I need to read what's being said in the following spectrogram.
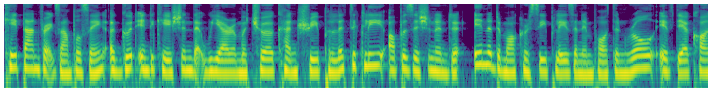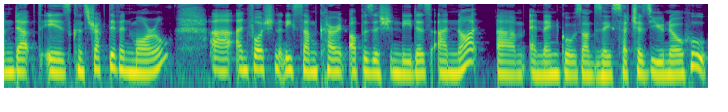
Ketan, for example, saying a good indication that we are a mature country politically. Opposition in, a democracy plays an important role if their conduct is constructive and moral. Uh, unfortunately, some current opposition leaders are not, um, and then goes on to say, such as you know who.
